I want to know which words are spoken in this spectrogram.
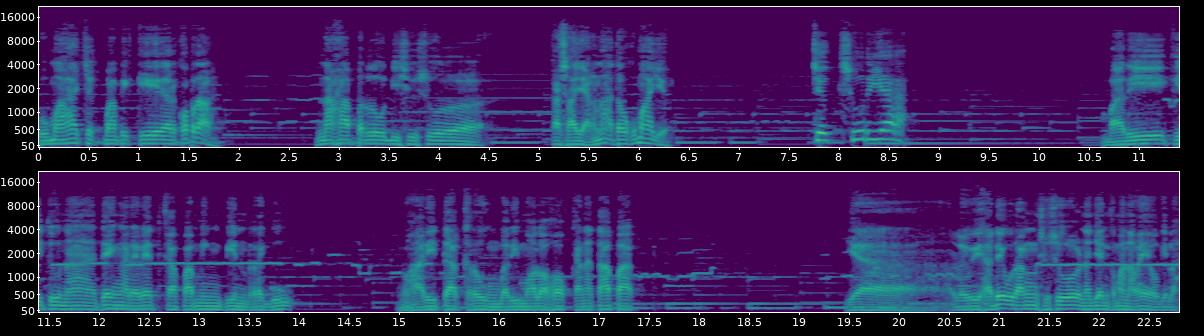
kumaha cek mampikir kopral? Naha perlu disusul kasayangna atau kumaha ya cek Surya. Bari kitu na teh ngareret ka pamimpin regu. Nu harita kerung bari molohok kana tapak. Ya leuwih hade urang susul najan kemana wae oke lah.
